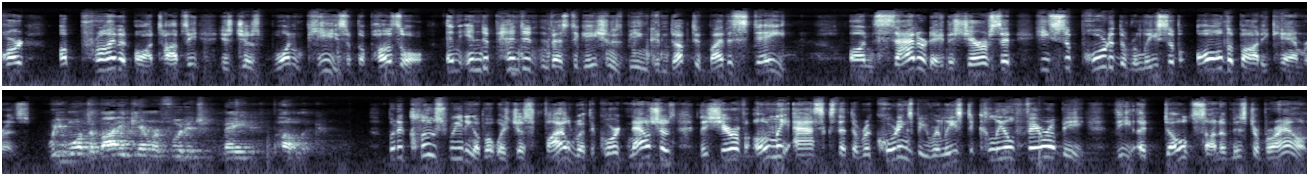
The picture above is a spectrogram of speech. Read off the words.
part, a private autopsy is just one piece of the puzzle. An independent investigation is being conducted by the state. On Saturday, the sheriff said he supported the release of all the body cameras. We want the body camera footage made public. But a close reading of what was just filed with the court now shows the sheriff only asks that the recordings be released to Khalil Ferebee, the adult son of Mr. Brown.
